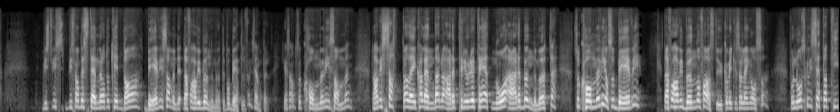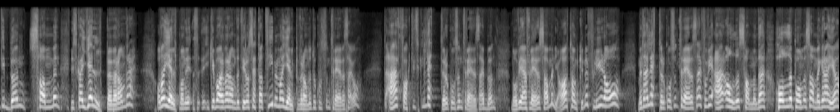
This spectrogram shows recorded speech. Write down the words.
Hvis, hvis, hvis, man bestemmer at ok, da ber vi sammen Derfor har vi bønnemøte på Betel. For eksempel. Så kommer vi sammen. Da har vi satt av det i kalenderen. Da er det prioritet. Nå er det bønnemøte. Så kommer vi, og så ber vi. Derfor har vi bønn og fasteuke om ikke så lenge også. For nå skal vi sette av tid til bønn sammen. Vi skal hjelpe hverandre. Og da hjelper man ikke bare hverandre til å sette av tid, men man hjelper hverandre til å konsentrere seg òg. Det er faktisk lettere å konsentrere seg i bønn når vi er flere sammen. Ja, tankene flyr da òg, men det er lettere å konsentrere seg, for vi er alle sammen der. Holder på med samme greia.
